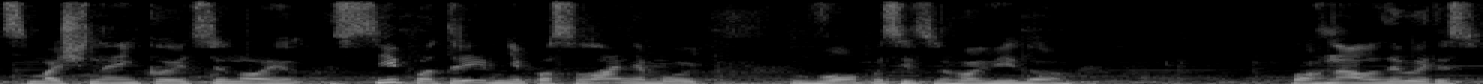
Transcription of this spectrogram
смачненькою ціною. Всі потрібні посилання будуть в описі цього відео. Погнали дивитись.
